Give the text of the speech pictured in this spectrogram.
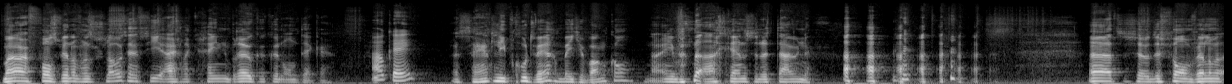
Maar volgens Willem van Sloot heeft hij eigenlijk geen breuken kunnen ontdekken. Oké. Het hert liep goed weg, een beetje wankel, naar een van de aangrenzende tuinen. Eh, het is, eh, dus volgens Willem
